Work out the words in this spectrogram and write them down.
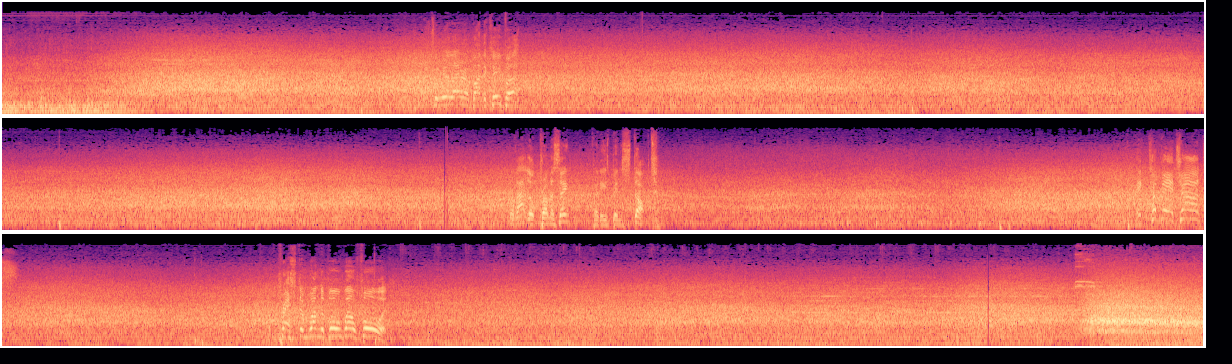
It's a real error by the keeper. Well, that looked promising, but he's been stopped. It could be a chance. And Preston won the ball well forward.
